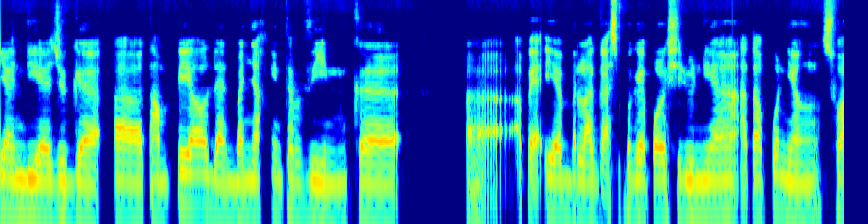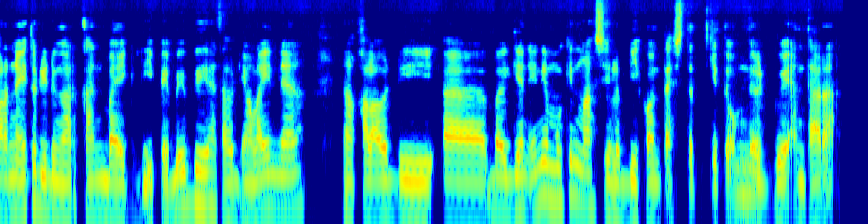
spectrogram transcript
yang dia juga eh, tampil dan banyak intervene ke eh, apa ya ya berlagak sebagai polisi dunia ataupun yang suaranya itu didengarkan baik di PBB atau yang lainnya. Nah, kalau di eh, bagian ini mungkin masih lebih contested gitu menurut gue antara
